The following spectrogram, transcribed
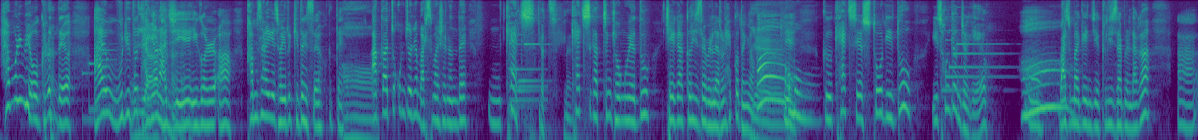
하물며 그런데요. 아유 우리도 우리야. 당연하지 이걸 아 감사하게 저희를 기도했어요 그때. 아, 아까 조금 전에 말씀하셨는데 음, Cats Cats. 네. Cats 같은 경우에도 제가 그리자벨라를 했거든요. 예. 아, 예. 어머. 그 Cats의 스토리도 이 성경적이에요. 아. 마지막에 이제 그리자벨라가 아,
